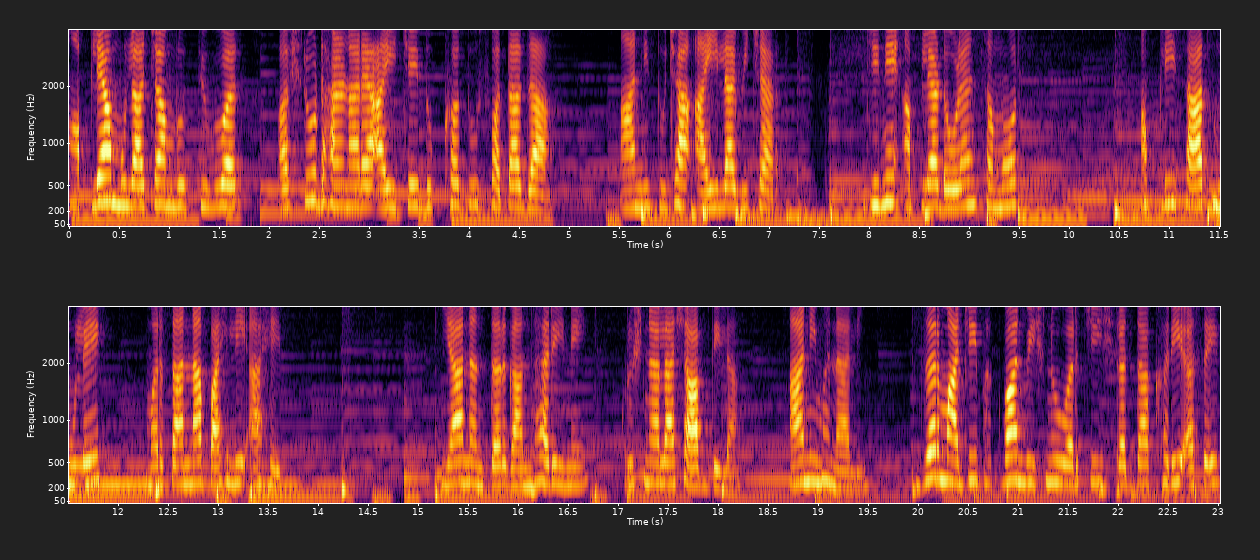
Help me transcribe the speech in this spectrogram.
आपल्या मुलाच्या मृत्यूवर अश्रू ढाळणाऱ्या आईचे दुःख तू स्वतः जा आणि तुझ्या आईला विचार जिने आपल्या डोळ्यांसमोर आपली सात मुले मरताना पाहिली आहेत. यानंतर गांधारीने कृष्णाला शाप दिला आणि म्हणाली जर माझी भगवान विष्णूवरची श्रद्धा खरी असेल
